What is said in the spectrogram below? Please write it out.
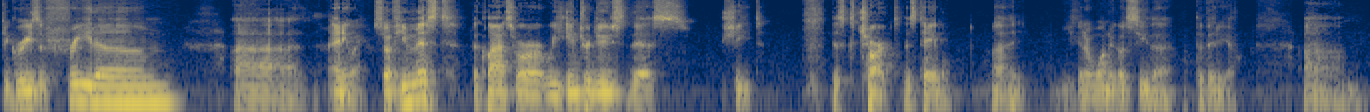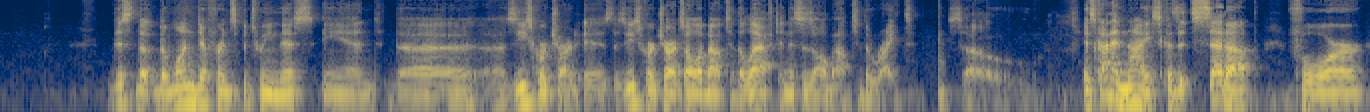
degrees of freedom. Uh, anyway, so if you missed the class where we introduced this sheet, this chart, this table, uh, you're gonna want to go see the the video. Um, this the the one difference between this and the uh, z-score chart is the z-score chart's all about to the left and this is all about to the right so it's kind of nice because it's set up for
